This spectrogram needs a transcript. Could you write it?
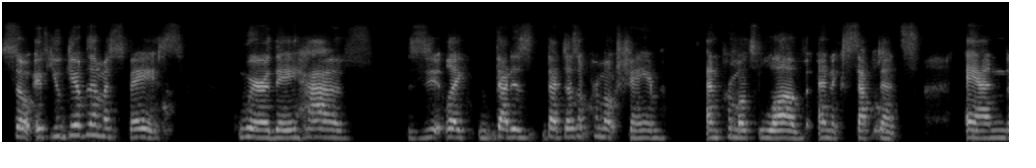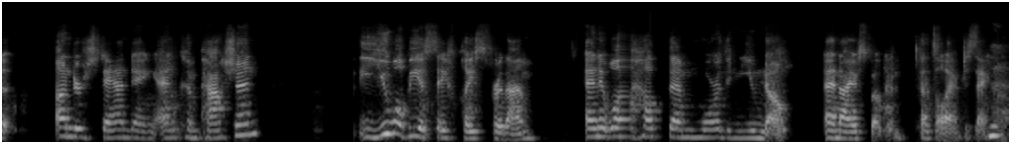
So if you give them a space where they have like that is that doesn't promote shame and promotes love and acceptance and understanding and compassion, you will be a safe place for them and it will help them more than you know. And I have spoken. That's all I have to say.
